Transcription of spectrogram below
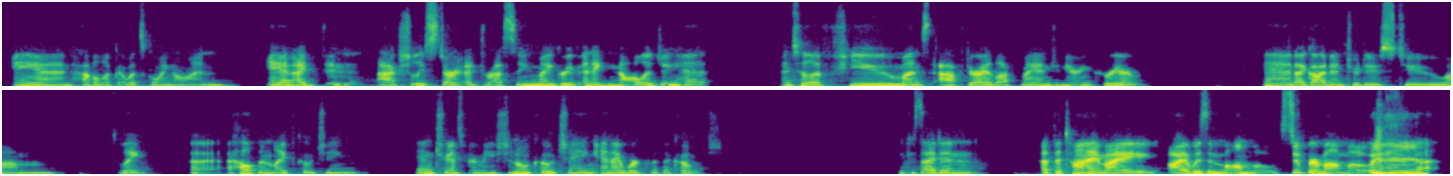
and have a look at what's going on. And yeah. I didn't actually start addressing my grief and acknowledging it until a few months after I left my engineering career. And I got introduced to um, like uh, health and life coaching and okay. transformational coaching and I worked with a coach because I didn't at the time I I was in mom mode, super mom mode. Mm-hmm.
